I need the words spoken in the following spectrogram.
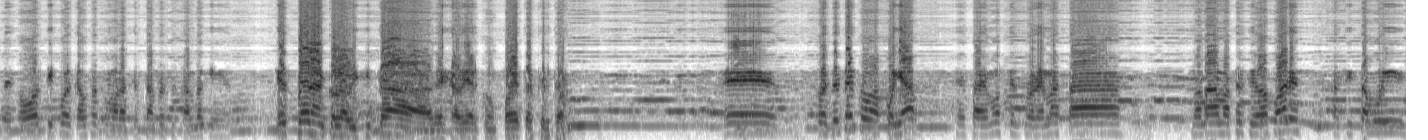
de todo tipo de causas como las que están presentando aquí. ¿Qué esperan con la visita de Javier, con poeta escritor? Eh, pues es eso, apoyar. Eh, sabemos que el problema está no nada más en Ciudad Juárez, aquí está muy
